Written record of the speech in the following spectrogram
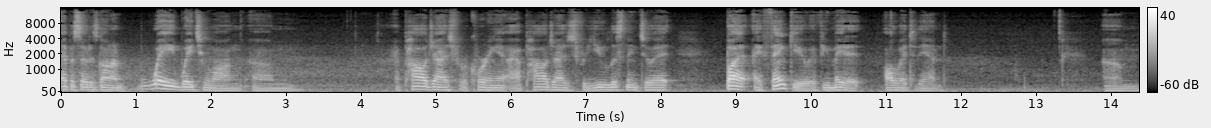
episode has gone on way way too long. Um, apologize for recording it. I apologize for you listening to it. But I thank you if you made it all the way to the end. Um,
